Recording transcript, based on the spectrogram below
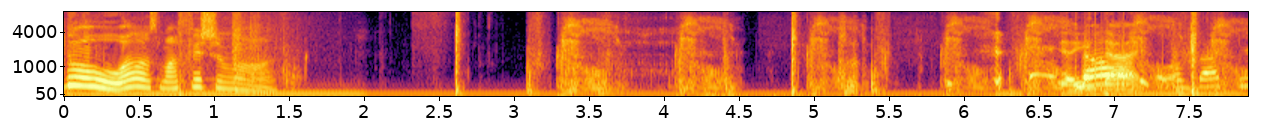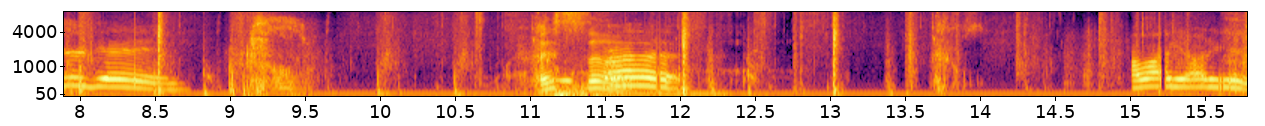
No, I lost my fishing rod. yeah, you no, died. I'm back here again. It's uh, Bruh. How do I get out of here?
